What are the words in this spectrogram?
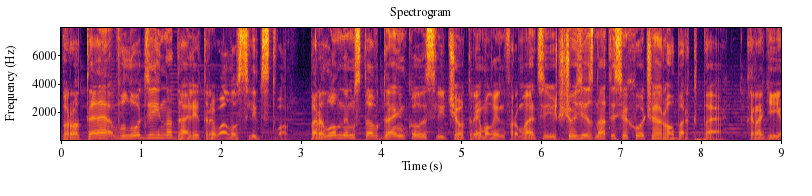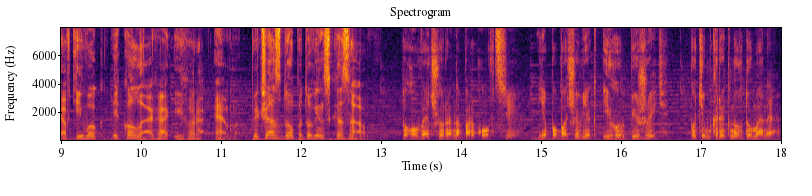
Проте в Лодзі й надалі тривало слідство. Переломним став день, коли слідчі отримали інформацію, що зізнатися хоче Роберт П., крадій автівок і колега Ігора М. Під час допиту він сказав: Того вечора на парковці я побачив, як Ігор біжить. Потім крикнув до мене:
